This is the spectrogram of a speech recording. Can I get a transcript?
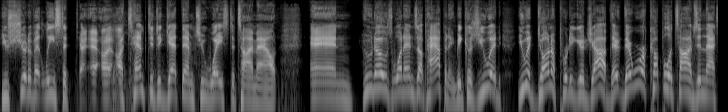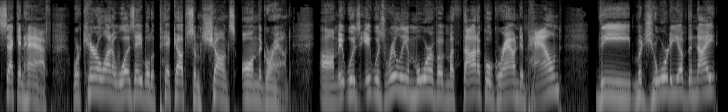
You should have at least a, a, a, attempted to get them to waste a timeout. And who knows what ends up happening because you had you had done a pretty good job. There there were a couple of times in that second half where Carolina was able to pick up some chunks on the ground. Um, it was it was really a more of a methodical ground and pound the majority of the night,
